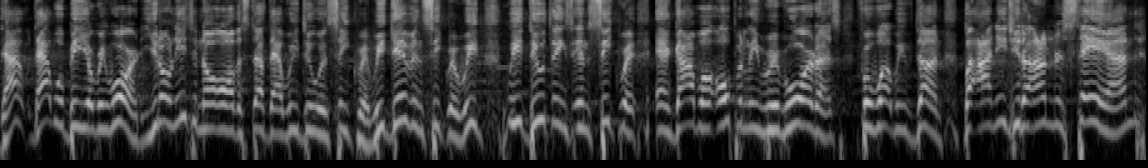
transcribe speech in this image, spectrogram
That, that will be your reward. You don't need to know all the stuff that we do in secret. We give in secret. We, we do things in secret, and God will openly reward us for what we've done. But I need you to understand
